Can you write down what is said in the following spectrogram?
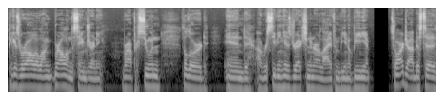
because we're all along we're all on the same journey. We're all pursuing the Lord and uh, receiving his direction in our life and being obedient. So our job is to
